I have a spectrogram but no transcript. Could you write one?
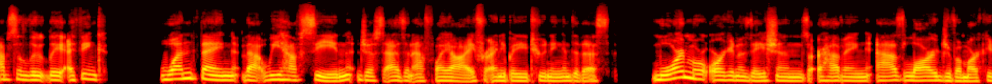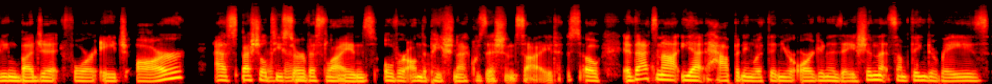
Absolutely. I think one thing that we have seen, just as an FYI for anybody tuning into this, more and more organizations are having as large of a marketing budget for HR as specialty mm-hmm. service lines over on the patient acquisition side. So if that's not yet happening within your organization, that's something to raise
